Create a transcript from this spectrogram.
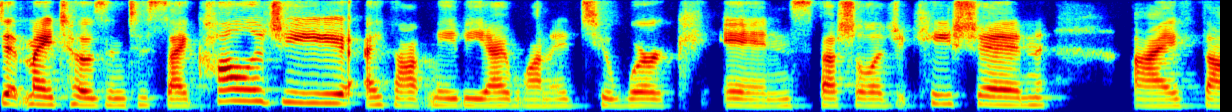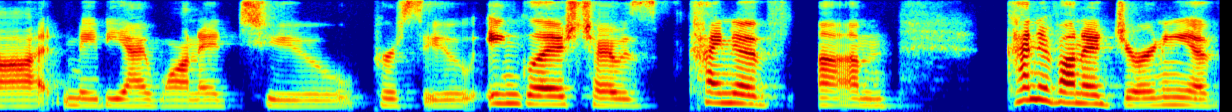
dipped my toes into psychology. I thought maybe I wanted to work in special education. I thought maybe I wanted to pursue English. I was kind of um, kind of on a journey of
